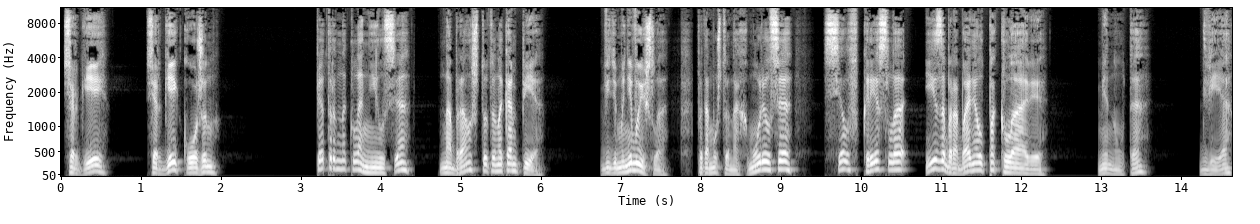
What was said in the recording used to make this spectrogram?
Сергей. Сергей Кожин. Петр наклонился, набрал что-то на компе. Видимо, не вышло, потому что нахмурился, сел в кресло и забарабанил по клаве. Минута, две.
